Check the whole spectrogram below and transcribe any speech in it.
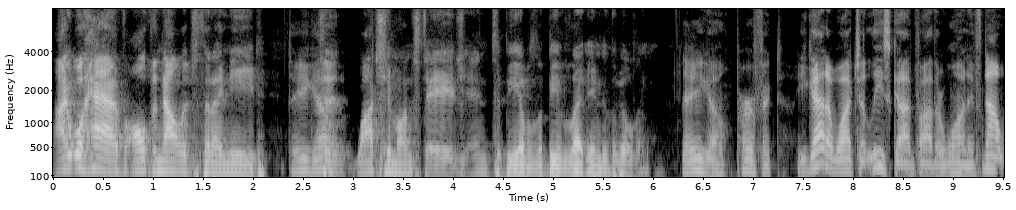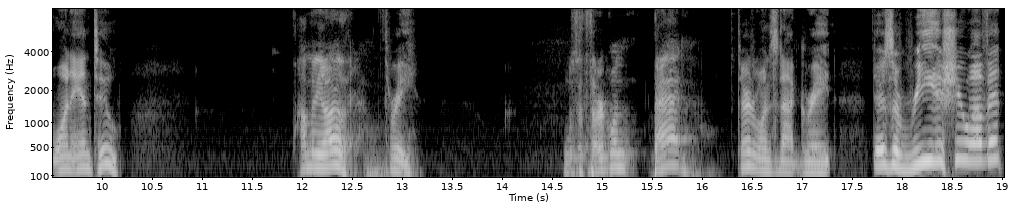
I will have all the knowledge that I need There you go. to watch him on stage and to be able to be let into the building. There you go. Perfect. You got to watch at least Godfather one, if not one and two. How many are there? Three. Was the third one bad? Third one's not great. There's a reissue of it.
